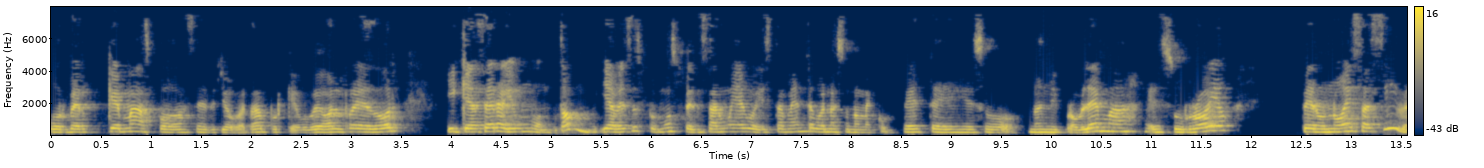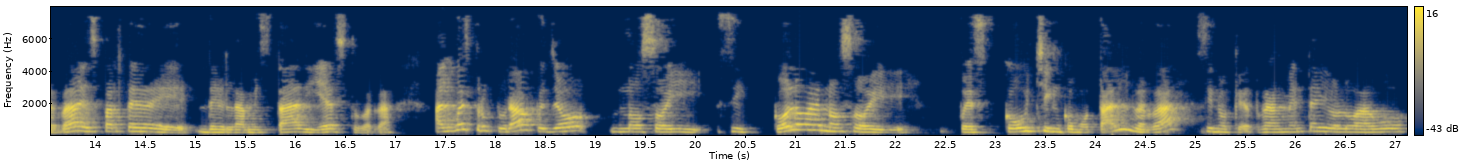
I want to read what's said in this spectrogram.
por ver qué más puedo hacer yo, ¿verdad? Porque veo alrededor y qué hacer hay un montón. Y a veces podemos pensar muy egoístamente, bueno, eso no me compete, eso no es mi problema, es su rollo, pero no es así, ¿verdad? Es parte de, la amistad y esto, ¿verdad? Algo estructurado, pues yo no soy psicóloga, no soy pues coaching como tal, ¿verdad? Sino que realmente yo lo hago,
